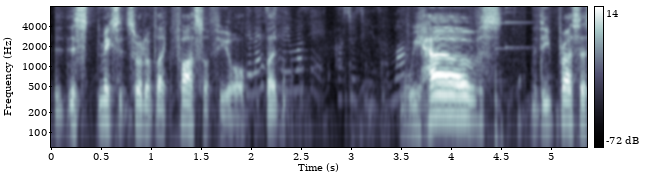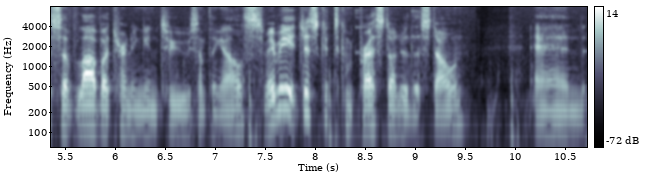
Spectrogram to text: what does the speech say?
This makes it sort of like fossil fuel, but we have the process of lava turning into something else. Maybe it just gets compressed under the stone, and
